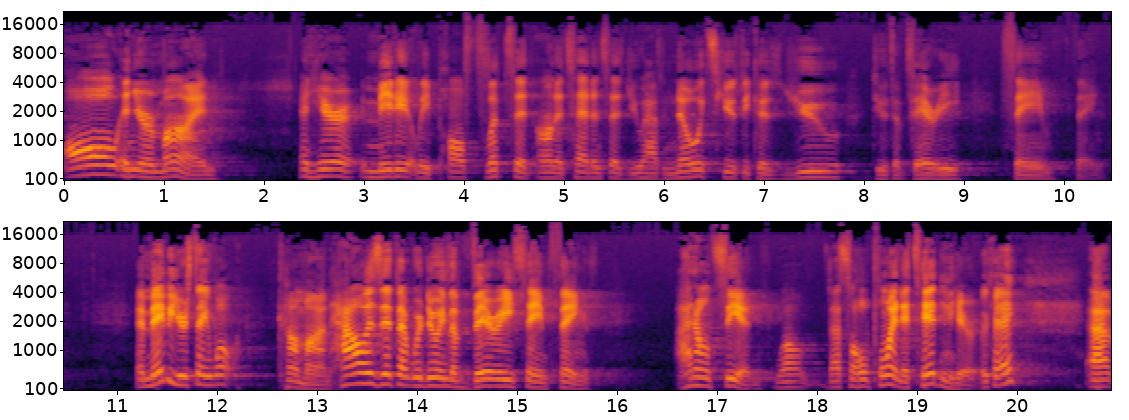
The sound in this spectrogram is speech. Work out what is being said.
all in your mind. And here, immediately, Paul flips it on its head and says, You have no excuse because you do the very same thing. And maybe you're saying, well, come on, how is it that we're doing the very same things? I don't see it. Well, that's the whole point. It's hidden here, okay? Uh,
